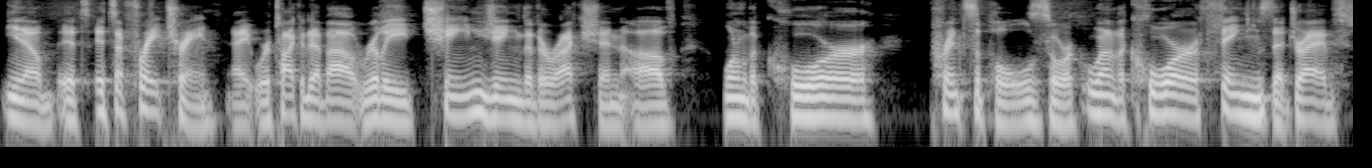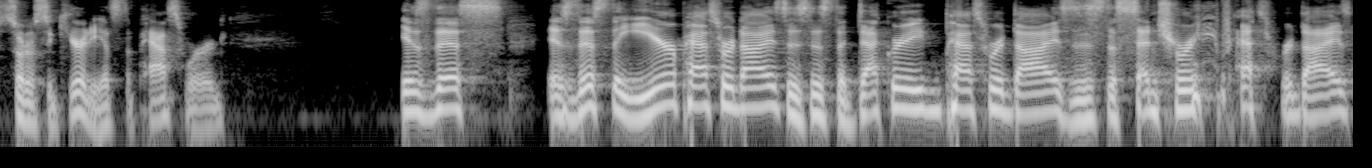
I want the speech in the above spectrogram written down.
you know, it's it's a freight train. Right? We're talking about really changing the direction of one of the core principles or one of the core things that drives sort of security. It's the password. Is this is this the year password dies? Is this the decade password dies? Is this the century password dies?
